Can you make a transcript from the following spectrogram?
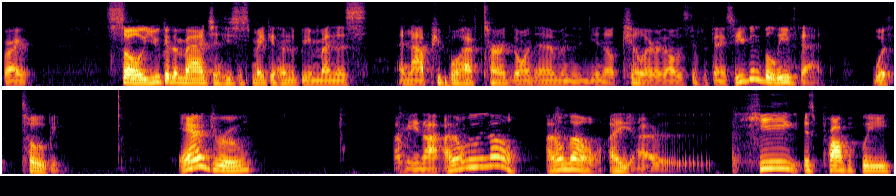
right? So you can imagine he's just making him to be a menace, and now people have turned on him and you know killer and all these different things. So you can believe that with Tobey Andrew, I mean, I, I don't really know. I don't know. I, I he is probably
